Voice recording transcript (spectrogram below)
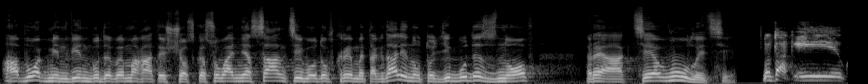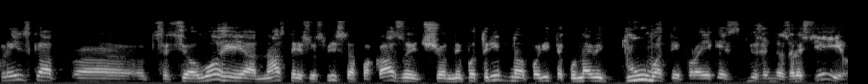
А в обмін він буде вимагати що скасування санкцій, воду в Крим і так далі. Ну тоді буде знов реакція вулиці. Ну так, і українська е, соціологія, настрій суспільства показують, що не потрібно політику навіть думати про якесь зближення з Росією.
